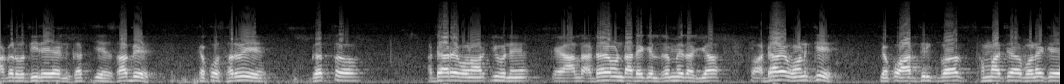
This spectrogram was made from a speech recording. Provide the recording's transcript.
આગળ વધી રહ્યા અને ગત જે હિસાબે ટકો સર્વે ગત અઢારે વણ અર્ચ્યું ને કે અઢારે વણ દાડે કે રમેતા રહ્યા. તો અઢારે વણ કે જકો આર્થિક બસ સમાચાર ભણે કે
